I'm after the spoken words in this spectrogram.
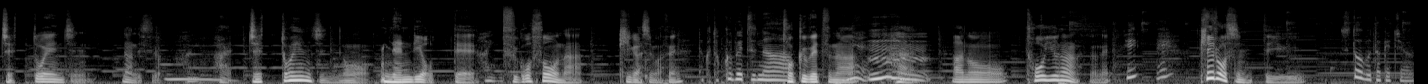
ジェットエンジンなんですよ、はい、ジェットエンジンの燃料ってすごそうな気がしません、特別な。特別な、ね、はい、あの灯油なんですよね。ケロシンっていう。ストーブ炊けちゃう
